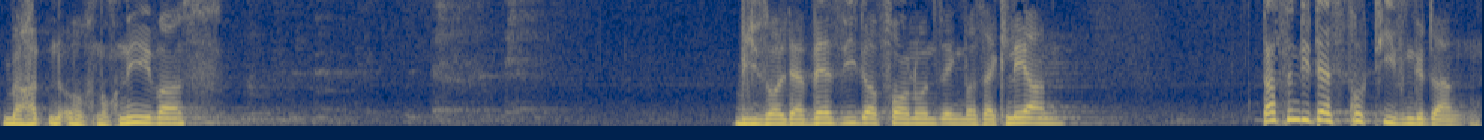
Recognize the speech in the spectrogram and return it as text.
Wir hatten auch noch nie was. Wie soll der Wessi da vorne uns irgendwas erklären? Das sind die destruktiven Gedanken.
